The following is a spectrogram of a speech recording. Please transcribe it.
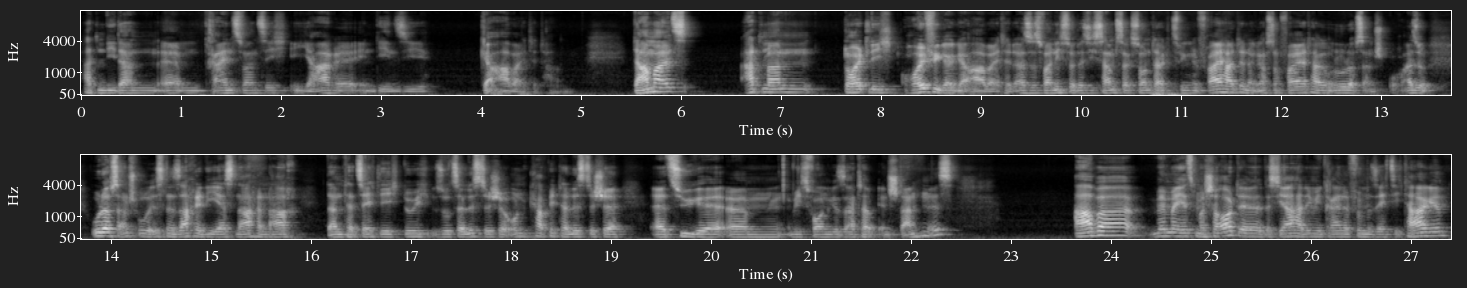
hatten die dann ähm, 23 Jahre, in denen sie gearbeitet haben. Damals hat man deutlich häufiger gearbeitet. Also es war nicht so, dass ich Samstag, Sonntag zwingend frei hatte, dann gab es noch Feiertage und Urlaubsanspruch. Also Urlaubsanspruch ist eine Sache, die erst nach und nach dann tatsächlich durch sozialistische und kapitalistische äh, Züge, ähm, wie ich es vorhin gesagt habe, entstanden ist. Aber wenn man jetzt mal schaut, äh, das Jahr hat irgendwie 365 Tage.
